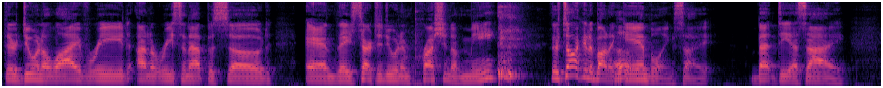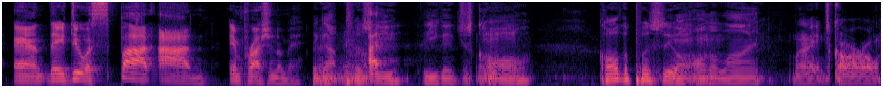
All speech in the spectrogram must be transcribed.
they're doing a live read on a recent episode, and they start to do an impression of me. they're talking about a Oh. gambling site, BetDSI, and they do a spot on impression of me. They got pussy that you can just call. Call the pussy on, on the line. My name's Carl.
